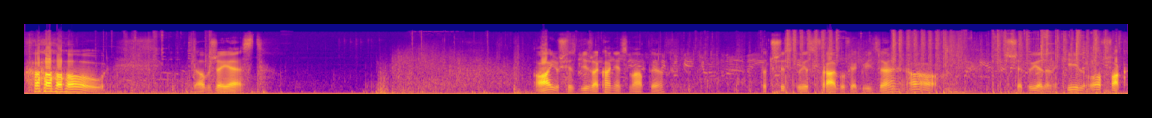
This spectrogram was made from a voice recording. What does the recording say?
Ho, ho, ho. Dobrze jest. O, już się zbliża koniec mapy. To 300 jest fragów, jak widzę. O, jeszcze tu jeden kill. O, fuck.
